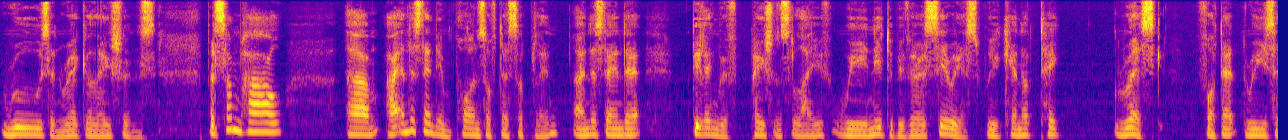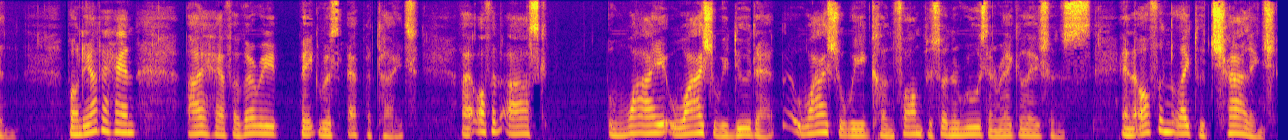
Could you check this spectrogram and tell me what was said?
rules and regulations. But somehow um, I understand the importance of discipline. I understand that dealing with patients' life, we need to be very serious. We cannot take risk for that reason. But on the other hand, I have a very big risk appetite. I often ask, why why should we do that? Why should we conform to certain rules and regulations? And I often like to challenge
